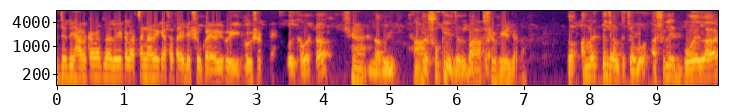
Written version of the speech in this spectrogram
যদি হালকা পাতলা দুইটা বাচ্চা নাবিক আসা তাই শুকায় ওই ওই ঔষধটা। ওই খাবারটা হ্যাঁ। নাভি হ্যাঁ। শুকিয়ে যাবে বাচ্চা। শুকিয়ে যাবে। তো আমরা একটু জানতে চাবো আসলে ব্রয়লার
